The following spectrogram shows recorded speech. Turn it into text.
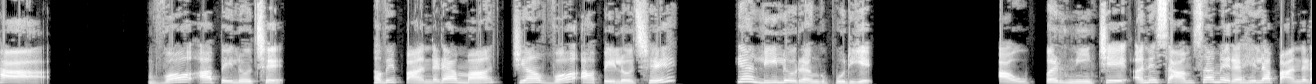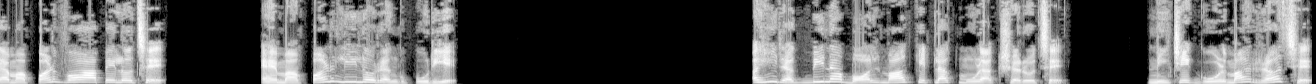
હા, વ આપેલો છે. હવે પાંદડામાં જ્યાં વ આપેલો છે, ત્યાં લીલો રંગ પૂરીએ. આ ઉપર નીચે અને સામસામે રહેલા પાંદડામાં પણ વ આપેલો છે. એમાં પણ લીલો રંગ પૂરીએ. અહીં રગ્બીના બોલમાં કેટલાક મૂળાક્ષરો છે. નીચે ગોળમાં ર છે.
